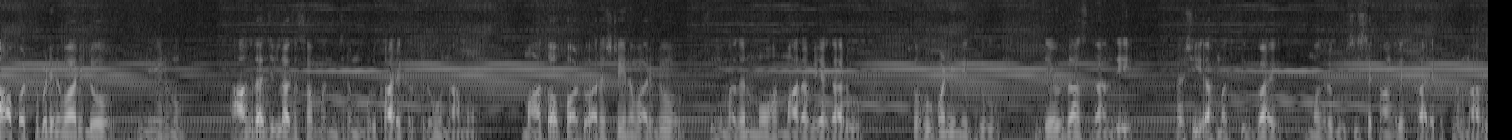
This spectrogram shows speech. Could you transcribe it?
ఆ పట్టుబడిన వారిలో నేను ఆగ్రా జిల్లాకు సంబంధించిన ముగ్గురు కార్యకర్తలు ఉన్నాము. మాతో పాటు అరెస్ట్ అయిన వారిలో శ్రీ మదన్ మోహన్ మాలవ్య గారు స్వరూపణి నెహ్రూ దేవదాస్ గాంధీ రషీ అహ్మద్ కిద్బాయ్ మొదలగు విశిష్ట కాంగ్రెస్ కార్యకర్తలు ఉన్నారు.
